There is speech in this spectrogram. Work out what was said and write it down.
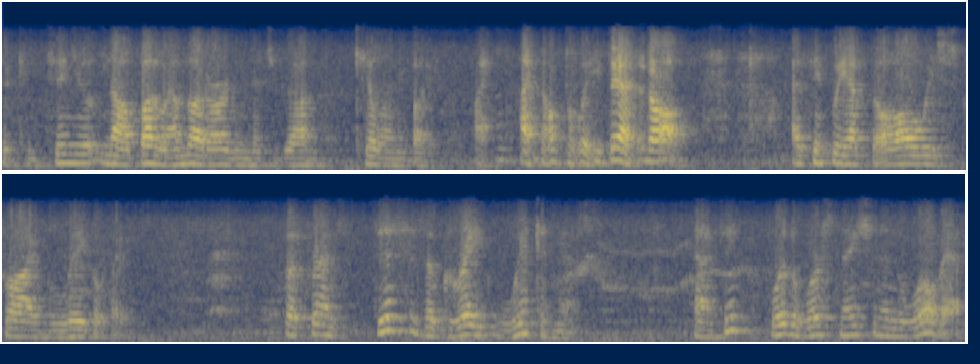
To continue. Now, by the way, I'm not arguing that you go out and kill anybody. I, I don't believe that at all. I think we have to always strive legally. But friends, this is a great wickedness. And I think we're the worst nation in the world at it.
